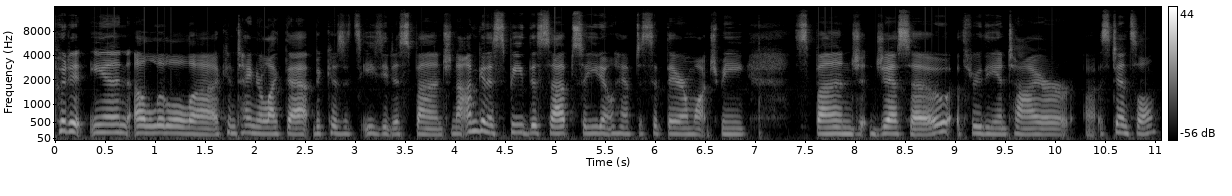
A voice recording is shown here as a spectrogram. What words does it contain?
put it in a little uh, container like that because it's easy to sponge. Now I'm going to speed this up so you don't have to sit there and watch me sponge gesso through the entire uh, stencil.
